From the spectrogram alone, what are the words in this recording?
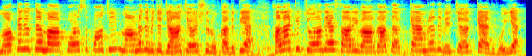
ਮੌਕੇ ਦੇ ਉੱਤੇ ਮਾ- ਪੁਲਿਸ ਪਹੁੰਚੀ, ਮਾਮਲੇ ਦੇ ਵਿੱਚ ਜਾਂਚ ਸ਼ੁਰੂ ਕਰ ਦਿੱਤੀ ਹੈ। ਹਾਲਾਂਕਿ ਚੋਰਾਂ ਦੀ ਇਹ ਸਾਰੀ ਵਾਰਦਾਤ ਕੈਮਰੇ ਦੇ ਵਿੱਚ ਕੈਦ ਹੋਈ ਹੈ।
